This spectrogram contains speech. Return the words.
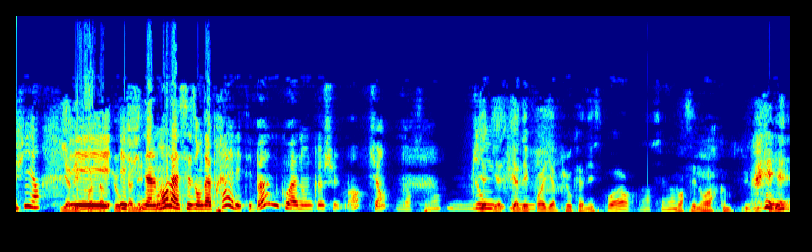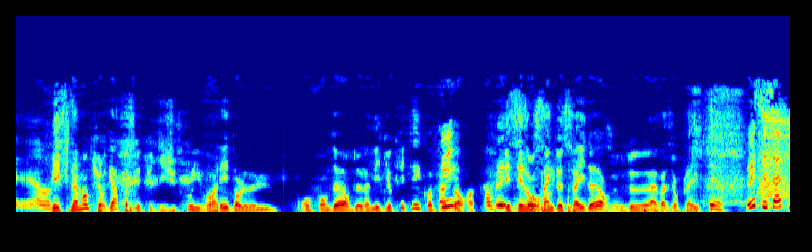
suffit. Hein. Il y a des fois, Et, et finalement espoir. la saison d'après elle était bonne quoi donc euh, je suis oh tiens. Forcément. Il y a, il y a- il y a des euh, fois, il y a plus aucun espoir. Noir c'est noir, comme tu dis. oh, Mais finalement, tu regardes parce que tu te dis jusqu'où ils vont aller dans le profondeur de la médiocrité, quoi. Pas Oui. genre Non, mais les saisons bon, 5 de Sliders ou de Invasion Planétaire. Oui, c'est ça, tu,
